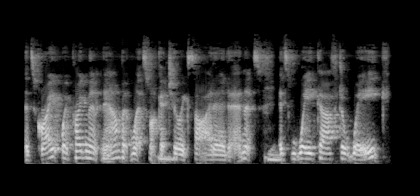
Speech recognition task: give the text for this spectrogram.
it's great, we're pregnant now, but let's not get too excited. And it's it's week after week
